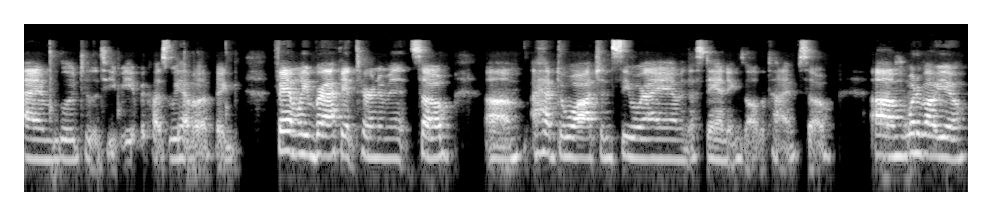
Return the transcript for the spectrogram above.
I am glued to the TV because we have a big family bracket tournament. So um, I have to watch and see where I am in the standings all the time. So, um, what about you?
